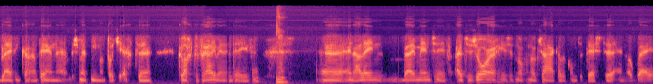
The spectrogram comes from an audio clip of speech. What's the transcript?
blijf in quarantaine. Besmet niemand tot je echt uh, klachtenvrij bent even. Ja. en alleen bij mensen uit de zorg is het nog noodzakelijk om te testen. En ook bij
